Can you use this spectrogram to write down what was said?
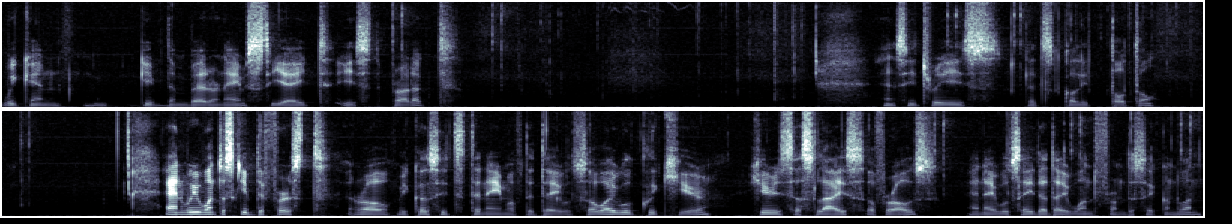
We can give them better names. C8 is the product and C3 is let's call it total and we want to skip the first row because it's the name of the table so I will click here here is a slice of rows and I will say that I want from the second one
